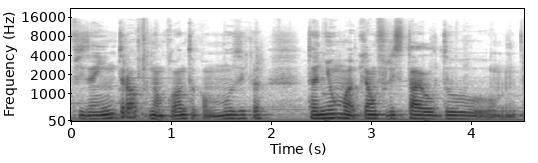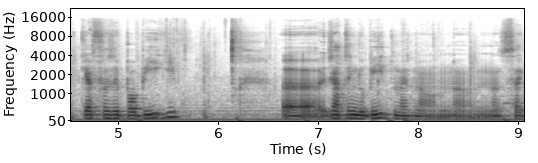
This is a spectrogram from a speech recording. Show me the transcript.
fiz a intro, que não conta como música. Tenho uma que é um freestyle do. que é fazer para o Biggie Uh, já tenho o beat, mas não, não, não sei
